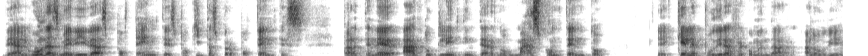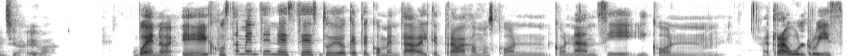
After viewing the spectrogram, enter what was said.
de algunas medidas potentes, poquitas pero potentes, para tener a tu cliente interno más contento, eh, ¿qué le pudieras recomendar a la audiencia, Eva? Bueno, eh, justamente en este estudio que te comentaba, el que trabajamos con, Nancy y con Raúl Ruiz,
